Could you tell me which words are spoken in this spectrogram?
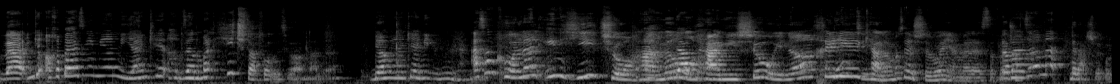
و اینکه آخه بعضی میان میگن که زن و مرد هیچ تفاوتی با هم ندارن یا میگن که یعنی اصلا کلا این هیچ و همه و. همیشه و اینا خیلی. کلمات اشتباهی هم برای استفاده به شد. نظر من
